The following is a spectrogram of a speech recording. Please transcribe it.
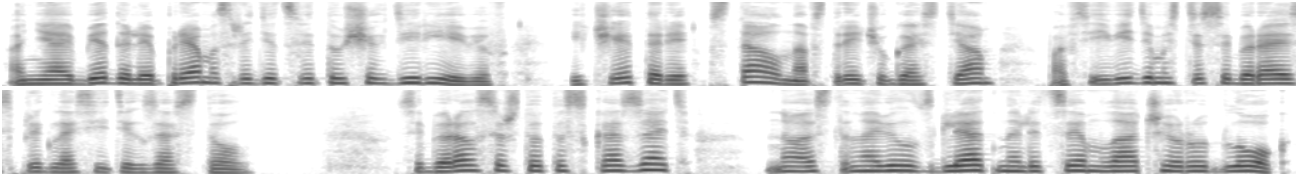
Они обедали прямо среди цветущих деревьев, и Четери встал навстречу гостям, по всей видимости, собираясь пригласить их за стол. Собирался что-то сказать, но остановил взгляд на лице младший Рудлок,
